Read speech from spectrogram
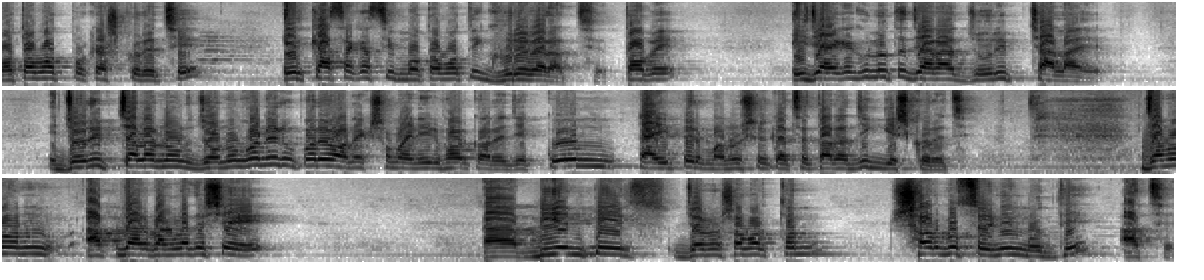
মতামত প্রকাশ করেছে এর কাছাকাছি মতামতই ঘুরে বেড়াচ্ছে। তবে এই জায়গাগুলোতে যারা জরিপ চালায় জরিপ চালানোর জনগণের উপরে অনেক সময় নির্ভর করে যে কোন টাইপের মানুষের কাছে তারা জিজ্ঞেস করেছে। যেমন আপনার বাংলাদেশে বিএনপির জনসমর্থন সর্বশ্রেণীর মধ্যে আছে।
